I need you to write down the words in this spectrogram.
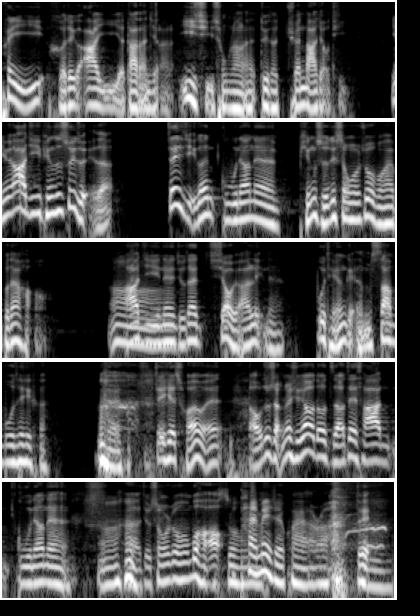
佩仪和这个阿姨也大胆起来了，一起冲上来对他拳打脚踢。因为阿基平时碎嘴子，这几个姑娘呢，平时的生活作风还不太好。啊，阿基呢，就在校园里呢，不停给他们散布这个，对这些传闻，导致整个学校都知道这仨姑娘呢，就生活作风不好。太妹这块了是吧？对，嗯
